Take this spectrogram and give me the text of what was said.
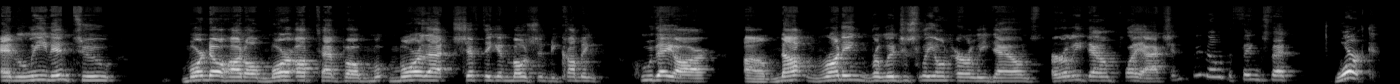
and lean into more no huddle, more up tempo, more of that shifting in motion becoming who they are. Um, not running religiously on early downs, early down play action. You know the things that Work.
